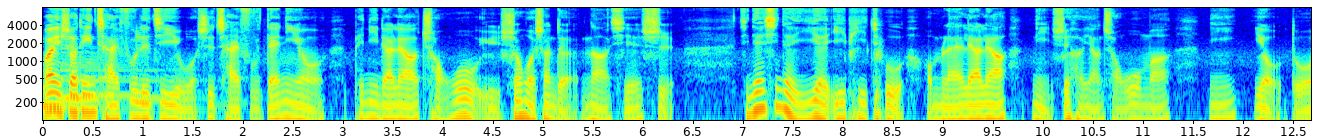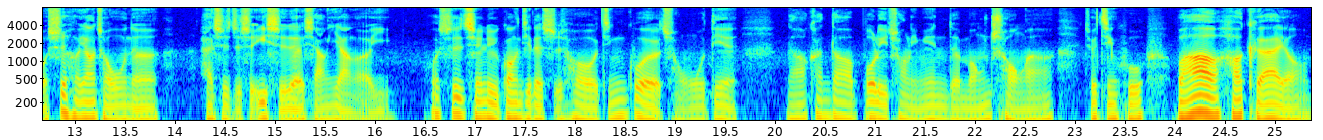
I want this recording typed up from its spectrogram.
欢迎收听财富日记，我是财富 Daniel，陪你聊聊宠物与生活上的那些事。今天新的一页 EP Two，我们来聊聊你适合养宠物吗？你有多适合养宠物呢？还是只是一时的想养而已？或是情侣逛街的时候经过宠物店，然后看到玻璃窗里面的萌宠啊，就惊呼：“哇哦，好可爱哦！”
